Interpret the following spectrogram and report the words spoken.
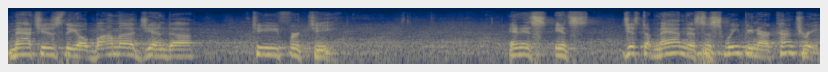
matches the Obama agenda T for T. And it's, it's just a madness is sweeping our country.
